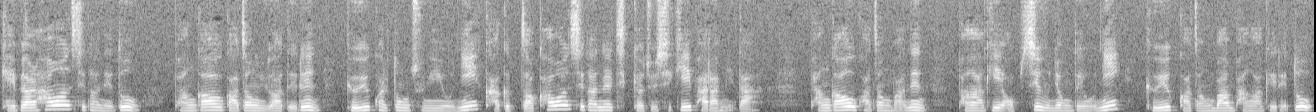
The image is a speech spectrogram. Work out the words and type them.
개별 하원 시간에도 방과 후 가정 유아들은 교육 활동 중이오니 가급적 하원 시간을 지켜주시기 바랍니다. 방과 후 과정반은 방학이 없이 운영되오니 교육 과정반 방학일에도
